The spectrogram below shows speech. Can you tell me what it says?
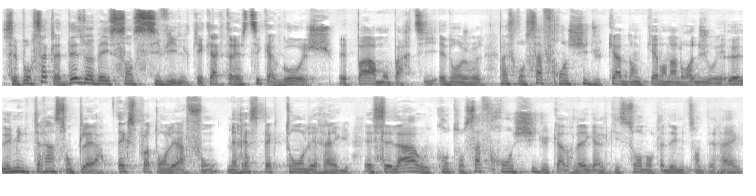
C'est pour ça que la désobéissance civile, qui est caractéristique à gauche et pas à mon parti, est dangereuse. Parce qu'on s'affranchit du cadre dans lequel on a le droit de jouer. les du terrain sont claires. Exploitons-les à fond, mais respectons les règles. Et c'est là où, quand on s'affranchit du cadre légal qui sont, donc la limites sont des règles,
